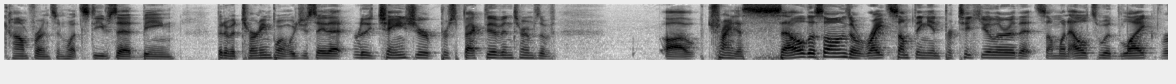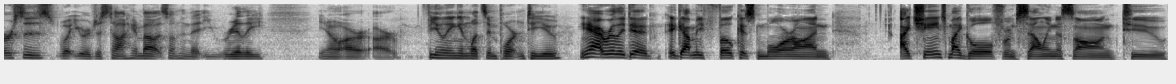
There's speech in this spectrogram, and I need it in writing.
conference and what Steve said being a bit of a turning point? Would you say that really changed your perspective in terms of uh, trying to sell the songs or write something in particular that someone else would like versus what you were just talking about, something that you really, you know, are are feeling and what's important to you? Yeah, I really did. It got me focused more on. I changed my goal from selling a song to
